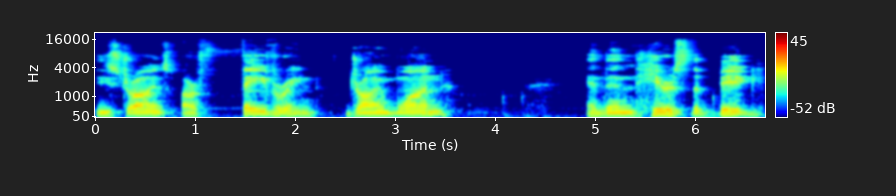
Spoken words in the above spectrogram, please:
these drawings are favoring drawing one, and then here's the big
